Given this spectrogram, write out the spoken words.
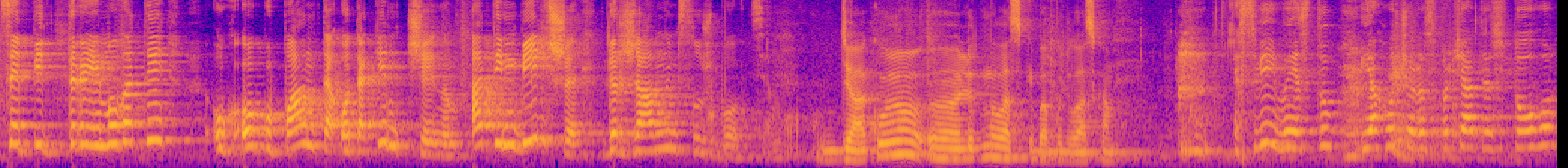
це підтримувати окупанта отаким чином, а тим більше державним службовцям. Дякую. Е, Людмила Скиба, будь ласка. Свій виступ я хочу розпочати з того,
